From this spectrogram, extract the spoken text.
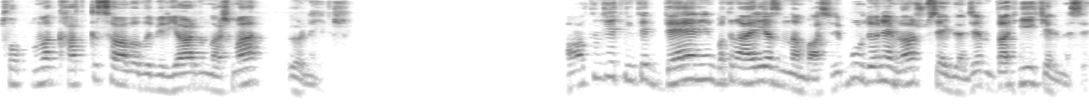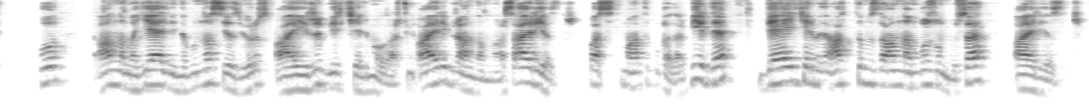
topluma katkı sağladığı bir yardımlaşma örneğidir. Altıncı etkinlikte D'nin bakın ayrı yazımından bahsediyor. Burada önemli olan şu sevgilerim dahi kelimesi. Bu anlama geldiğinde bunu nasıl yazıyoruz? Ayrı bir kelime olarak. Çünkü ayrı bir anlam varsa ayrı yazılır. Basit mantık bu kadar. Bir de D'yi kelimeden attığımızda anlam bozulmuyorsa ayrı yazılır.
